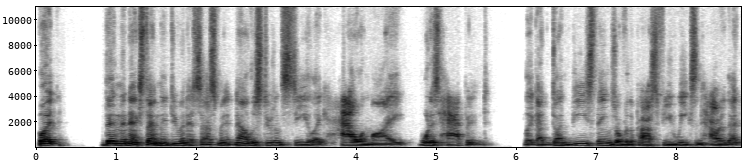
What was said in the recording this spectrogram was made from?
But then the next time they do an assessment now the students see like how am i what has happened? Like i've done these things over the past few weeks and how did that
